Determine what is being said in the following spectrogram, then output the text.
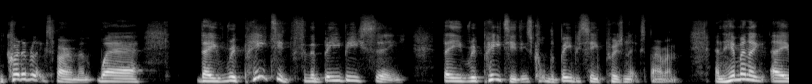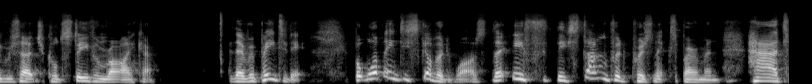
incredible experiment where they repeated for the BBC, they repeated, it's called the BBC Prison Experiment. And him and a, a researcher called Stephen Reicher, they repeated it. But what they discovered was that if the Stanford Prison Experiment had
